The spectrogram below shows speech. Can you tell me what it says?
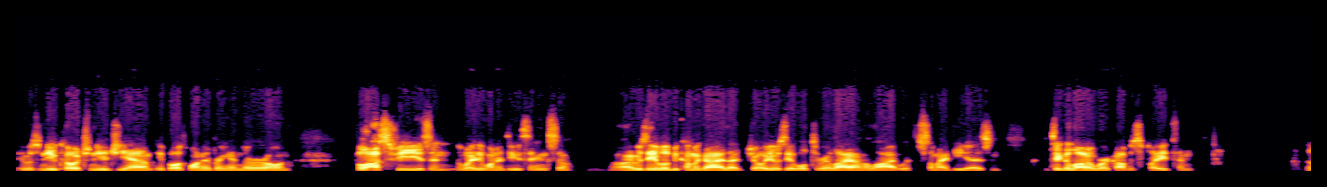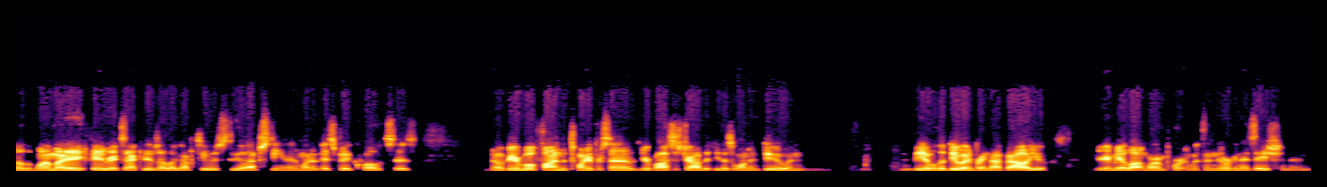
it was a new coach a new GM they both wanted to bring in their own philosophies and the way they want to do things. So I was able to become a guy that Joey was able to rely on a lot with some ideas and take a lot of work off his plate. And uh, one of my favorite executives I look up to is Theo Epstein, and one of his big quotes is, "You know, if you're able to find the 20% of your boss's job that he doesn't want to do and be able to do it and bring that value, you're gonna be a lot more important within the organization." And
